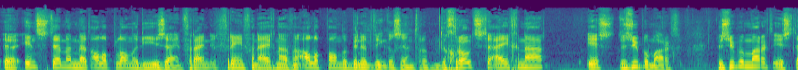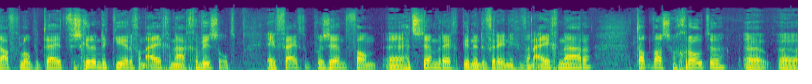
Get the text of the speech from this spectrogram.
uh, instemmen met alle plannen die er zijn. Vereniging van Eigenaren van alle panden binnen het winkelcentrum. De grootste eigenaar is de supermarkt. De supermarkt is de afgelopen tijd verschillende keren van eigenaar gewisseld. Heeft 50% van uh, het stemrecht binnen de Vereniging van Eigenaren. Dat was een grote uh, uh,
